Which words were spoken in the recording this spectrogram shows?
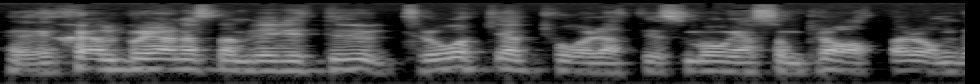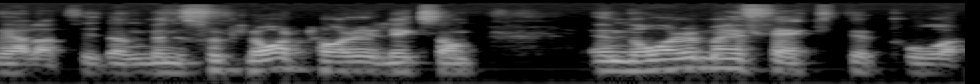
Eh, själv börjar jag nästan bli lite uttråkad på det, att det är så många som pratar om det hela tiden. Men såklart har det liksom enorma effekter på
